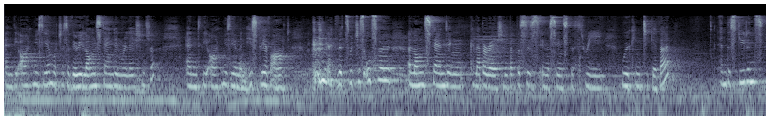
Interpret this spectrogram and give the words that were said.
and the Art Museum, which is a very long standing relationship, and the Art Museum and History of Art which is also a long standing collaboration, but this is, in a sense, the three working together. And the students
